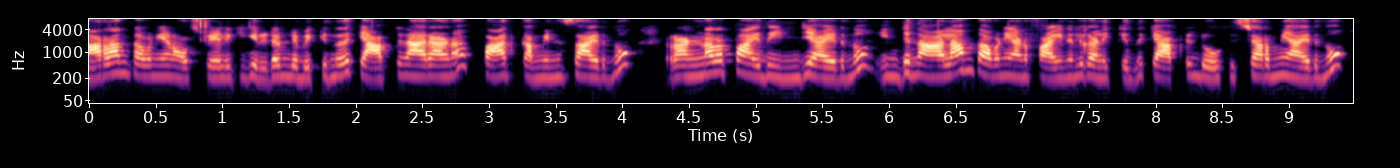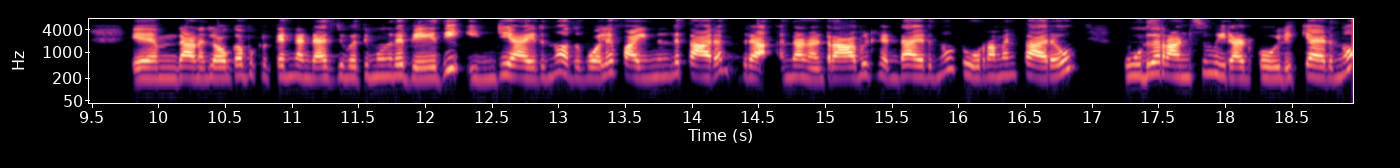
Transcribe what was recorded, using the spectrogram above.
ആറാം തവണയാണ് ഓസ്ട്രേലിയക്ക് കിരീടം ലഭിക്കുന്നത്. ക്യാപ്റ്റൻ ആരാണ്? പാറ്റ് കമ്മിൻസ് ആയിരുന്നു. റണ്ണറപ്പ് ആയത് ഇന്ത്യ ആയിരുന്നു. ഇന്ത്യ നാലാം തവണയാണ് ഫൈനൽ കളിക്കുന്നത്. ക്യാപ്റ്റൻ രോഹിത് ശർമ്മ ആയിരുന്നു. എന്താണ് ലോകകപ്പ് ക്രിക്കറ്റ് രണ്ടായിരത്തി ഇരുപത്തി മൂന്നിലെ വേദി ഇന്ത്യ ആയിരുന്നു അതുപോലെ ഫൈനലിലെ താരം എന്താണ് ഡ്രാവിഡ് ഹെഡ് ആയിരുന്നു. ടൂർണമെന്റ് താരവും കൂടുതൽ റൺസും വിരാട് കോഹ്ലിക്കായിരുന്നു.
